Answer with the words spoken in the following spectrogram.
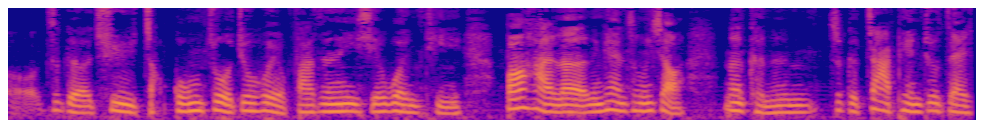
呃，这个去找工作就会有发生一些问题，包含了你看从小那可能这个诈骗就在。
